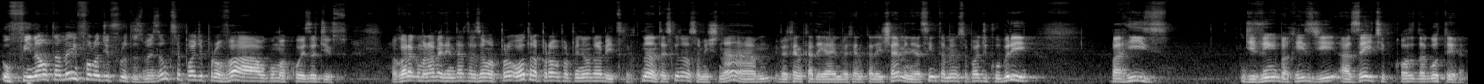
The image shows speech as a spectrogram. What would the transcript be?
o final também falou de frutas, mas não que você pode provar alguma coisa disso. Agora a Gemara vai tentar trazer uma outra prova para a opinião do Rabitz. Não, está escrito na nossa Mishnah, e assim também você pode cobrir barris de vinho, barris de azeite por causa da goteira.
